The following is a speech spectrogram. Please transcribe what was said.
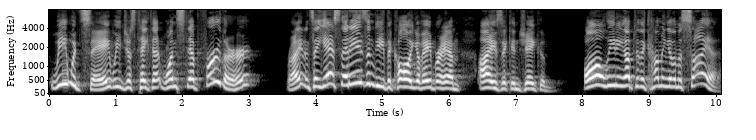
we would say, we just take that one step further, right? And say, yes, that is indeed the calling of Abraham, Isaac, and Jacob, all leading up to the coming of the Messiah.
